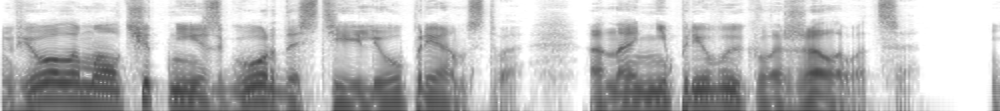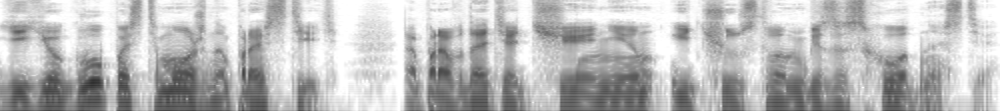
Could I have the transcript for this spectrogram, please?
Виола молчит не из гордости или упрямства, она не привыкла жаловаться. Ее глупость можно простить, оправдать отчаянием и чувством безысходности.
